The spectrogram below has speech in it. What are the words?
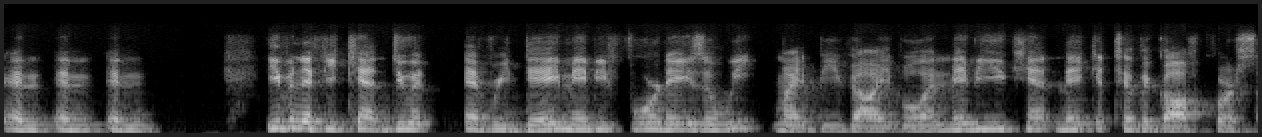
and and and even if you can't do it every day, maybe four days a week might be valuable. And maybe you can't make it to the golf course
